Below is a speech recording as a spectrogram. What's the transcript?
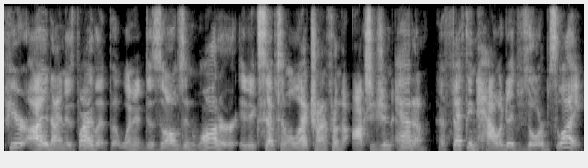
Pure iodine is violet, but when it dissolves in water, it accepts an electron from the oxygen atom, affecting how it absorbs light.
